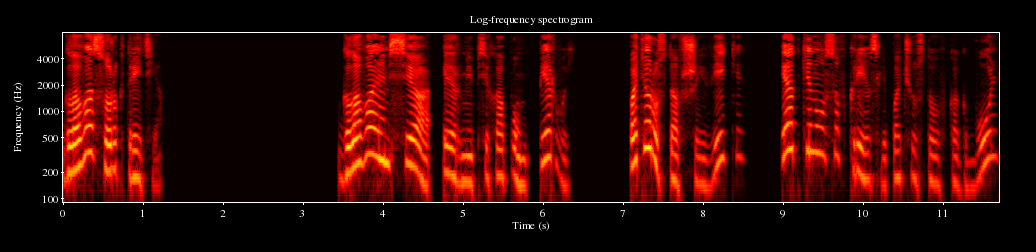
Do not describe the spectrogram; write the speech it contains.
Глава 43. Глава МСА Эрми Психопом I потер уставшие веки и откинулся в кресле, почувствовав, как боль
